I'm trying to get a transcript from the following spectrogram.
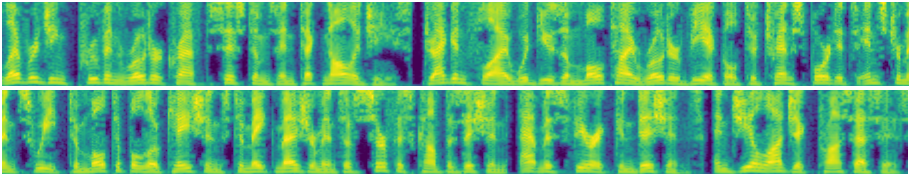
leveraging proven rotorcraft systems and technologies. Dragonfly would use a multi-rotor vehicle to transport its instrument suite to multiple locations to make measurements of surface composition, atmospheric conditions, and geologic processes.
